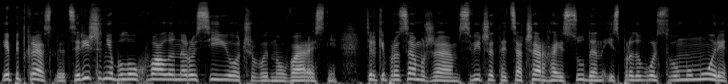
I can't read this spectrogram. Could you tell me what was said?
Я підкреслюю, це рішення було ухвалене Росією, очевидно, у вересні. Тільки про це може свідчити ця черга із суден із продовольством у морі,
